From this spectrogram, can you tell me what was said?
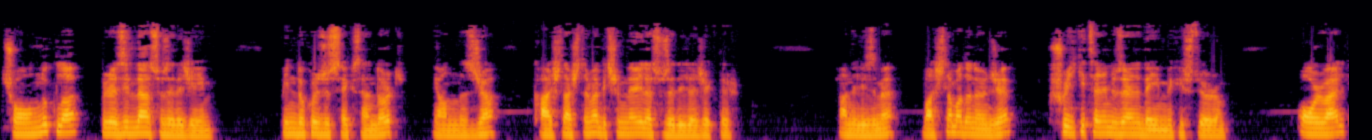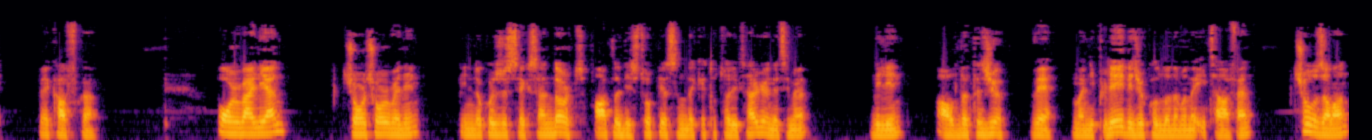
çoğunlukla Brezilya'dan söz edeceğim. 1984 yalnızca karşılaştırma biçimleriyle söz edilecektir. Analizime başlamadan önce şu iki terim üzerine değinmek istiyorum. Orwell ve Kafka. Orwellian, George Orwell'in 1984 adlı distopyasındaki totaliter yönetime, dilin aldatıcı ve manipüle edici kullanımına ithafen çoğu zaman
